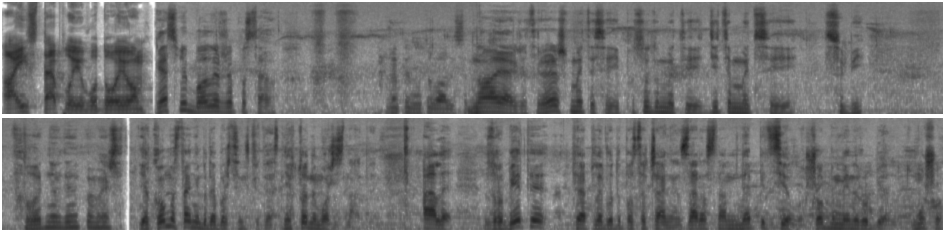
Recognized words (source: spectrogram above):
а й з теплою водою. Я собі бойлер вже поставив. Вже підготувалися. Ну а як же? Треба ж митися і посуду мити, і дітям митися, і собі. В холодні години помишся. В якому стані буде бурштинський тест, ніхто не може знати. Але зробити тепле водопостачання зараз нам не під силу, що би ми не робили, тому що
